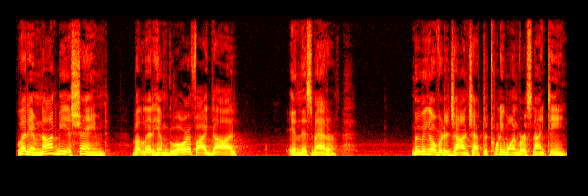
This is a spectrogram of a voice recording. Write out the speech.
let him not be ashamed, but let him glorify God in this matter. Moving over to John chapter 21, verse 19.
